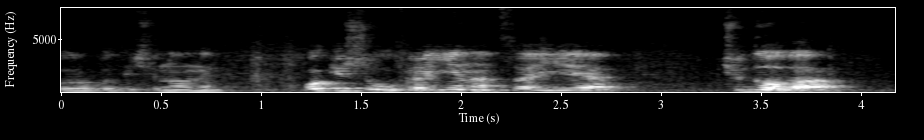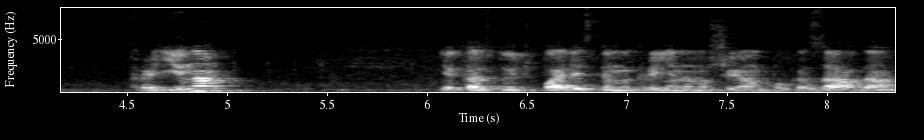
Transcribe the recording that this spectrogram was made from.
робити чиновник. Поки що Україна це є чудова країна, яка стоїть в парі з тими країнами, що я вам показав. Да?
